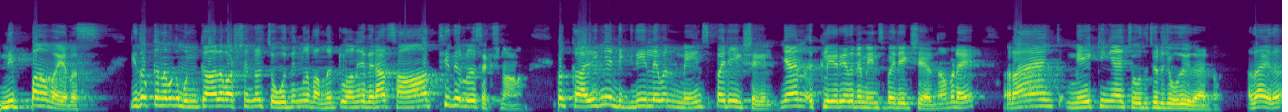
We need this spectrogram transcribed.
നിപ്പ വൈറസ് ഇതൊക്കെ നമുക്ക് മുൻകാല വർഷങ്ങൾ ചോദ്യങ്ങൾ വന്നിട്ടുള്ളതാണ്. വരാൻ സാധ്യതയുള്ള ഒരു സെക്ഷൻ ആണ്. ഇപ്പൊ കഴിഞ്ഞ ഡിഗ്രി ലെവൽ മെയിൻസ് പരീക്ഷയിൽ ഞാൻ ക്ലിയർ ചെയ്തൊരു മെയിൻസ് പരീക്ഷയായിരുന്നു. അവിടെ റാങ്ക് മേക്കിംഗ് ആയി ചോദിച്ചൊരു ചോദ്യം ഇതായിരുന്നു. അതായത്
